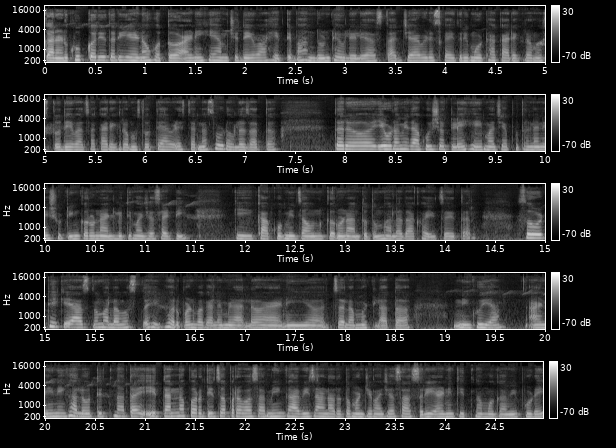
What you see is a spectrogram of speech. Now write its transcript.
कारण खूप कधीतरी येणं होतं आणि हे आमचे देव आहेत ते बांधून ठेवलेले असतात. ज्यावेळेस काहीतरी मोठा कार्यक्रम असतो देवाचा कार्यक्रम असतो त्यावेळेस त्यांना सोडवलं जातं. तर एवढं मी दाखवू शकले. हे माझ्या पुतण्याने शूटिंग करून आणली होती माझ्यासाठी की काकू मी जाऊन करून आणतो तुम्हाला दाखवायचं आहे तर. सो ठीक आहे आज तुम्हाला मस्त हे घर पण बघायला मिळालं आणि चला म्हटलं आता निघूया. आणि निघालो तिथनं आता येताना परतीचा प्रवास आम्ही गावी जाणार होतो म्हणजे माझ्या सासरी आणि तिथनं मग आम्ही पुढे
